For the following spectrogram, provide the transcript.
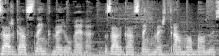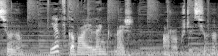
Զարգացնենք մեր ուղեղը, զարգացնենք մեր տրամաբանությունը եւ կվայելենք մեր առողջությունը։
